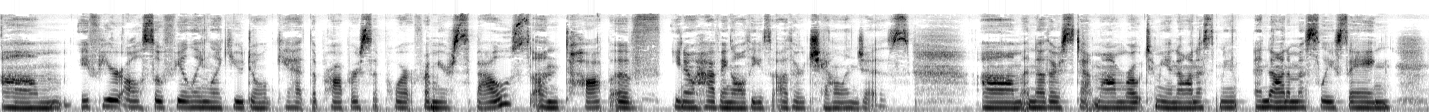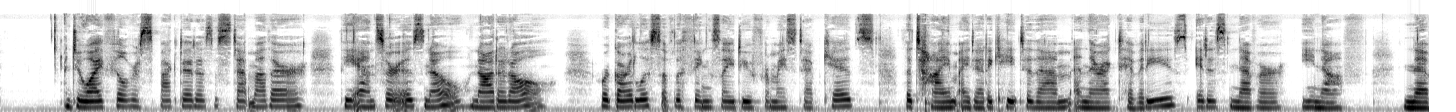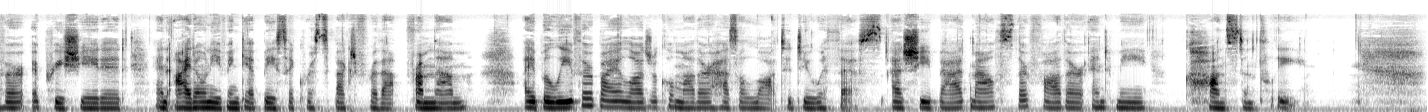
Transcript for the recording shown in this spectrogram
Um, if you're also feeling like you don't get the proper support from your spouse on top of, you know, having all these other challenges. Um, another stepmom wrote to me anonymously, anonymously saying, do I feel respected as a stepmother? The answer is no, not at all. Regardless of the things I do for my stepkids, the time I dedicate to them and their activities, it is never enough, never appreciated, and I don't even get basic respect for that from them. I believe their biological mother has a lot to do with this, as she badmouths their father and me constantly.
